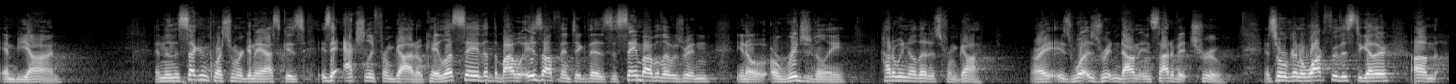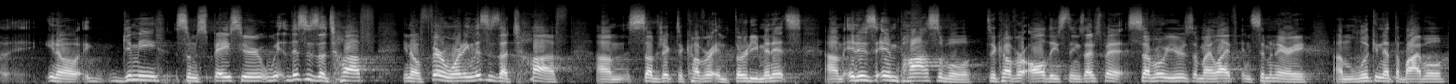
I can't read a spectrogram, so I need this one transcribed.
and beyond? And then the second question we're going to ask is Is it actually from God? Okay, let's say that the Bible is authentic, that it's the same Bible that was written, you know, originally. How do we know that it's from God? All right, is what is written down inside of it true? And so we're going to walk through this together. Um, you know, give me some space here. We, this is a tough, you know, fair warning, this is a tough um, subject to cover in 30 minutes. Um, it is impossible to cover all these things. I've spent several years of my life in seminary um, looking at the Bible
